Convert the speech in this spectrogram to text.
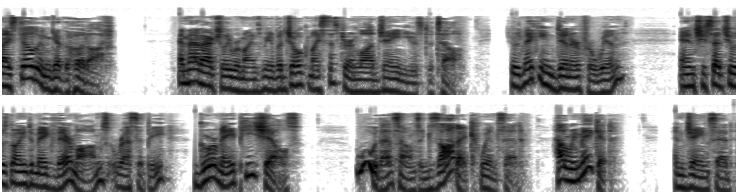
and I still didn't get the hood off. And that actually reminds me of a joke my sister-in-law Jane used to tell. She was making dinner for Win, and she said she was going to make their mom's recipe gourmet pea shells. Ooh, that sounds exotic, Win said. How do we make it? And Jane said,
